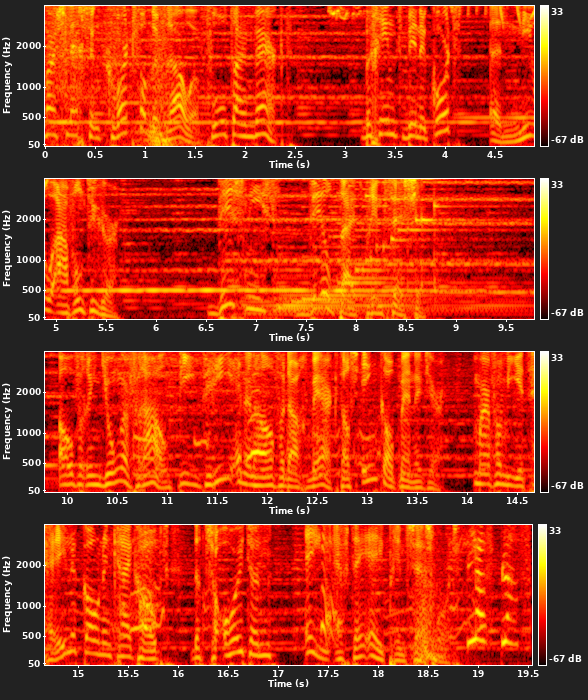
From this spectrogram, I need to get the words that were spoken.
waar slechts een kwart van de vrouwen fulltime werkt, begint binnenkort een nieuw avontuur. Disney's Deeltijdprinsesje. Over een jonge vrouw die drie en een halve dag werkt als inkoopmanager, maar van wie het hele koninkrijk hoopt dat ze ooit een 1 FTE-prinses wordt. Blaf, blaf.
